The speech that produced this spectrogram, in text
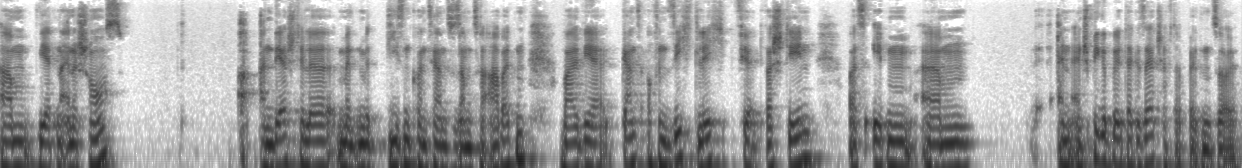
Ähm, wir hätten eine Chance, an der Stelle mit, mit diesen Konzernen zusammenzuarbeiten, weil wir ganz offensichtlich für etwas stehen, was eben ähm, ein, ein Spiegelbild der Gesellschaft abbilden soll.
